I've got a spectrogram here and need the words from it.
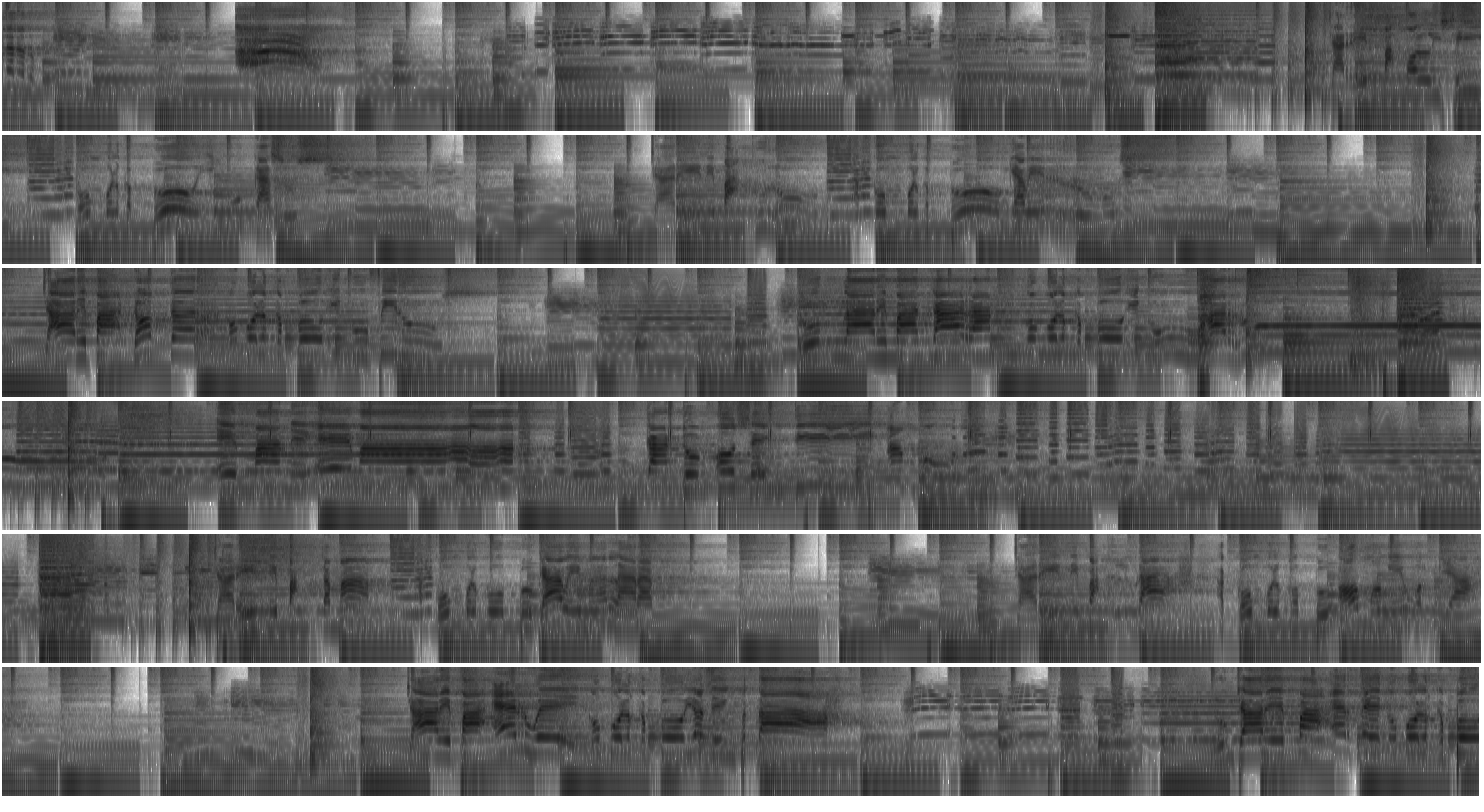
Jare Pak Polisi kumpul kebo iku kasus. Jare ini Pak Guru kumpul kebo gawe Pak Dokter jarine Pak Camat kumpul kubu gawe melarat. Jarine Pak Lurah kumpul kubu omongi wekyah Cari Pak RW kumpul kebo ya sing betah. Dung cari Pak RT kumpul kebo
